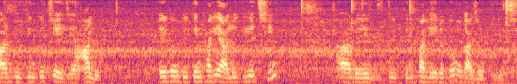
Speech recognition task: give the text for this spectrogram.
আর দুই তিন কুচি এই যে আলু। এরকম দুই তিন ফালি আলু দিয়েছি আর এই দুই তিন ফালি এরকম গাজর দিয়েছি।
